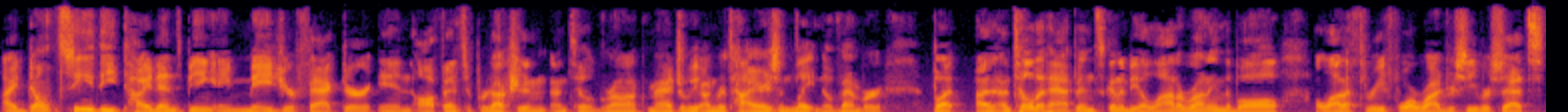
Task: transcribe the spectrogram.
I don't see the tight ends being a major factor in offensive production until Gronk magically unretires in late November. But uh, until that happens, it's going to be a lot of running the ball, a lot of three, four wide receiver sets,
